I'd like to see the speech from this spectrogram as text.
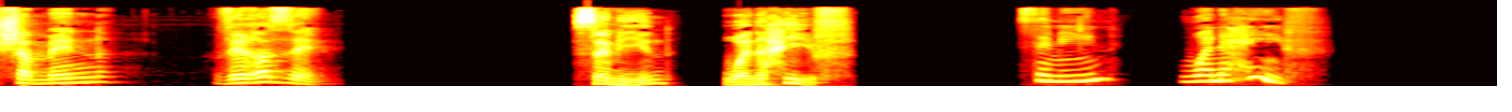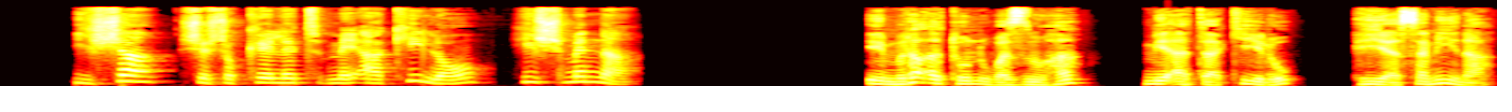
שמן ורזה, سمين ونحيف سمين ونحيف אישה ששוקלת מאה קילו היא שמנה, امرأة وزنها مئة كيلو هي سمينة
